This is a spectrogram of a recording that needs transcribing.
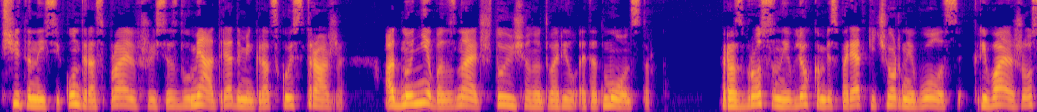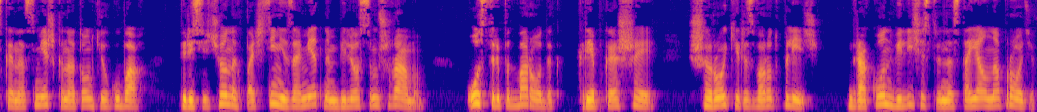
в считанные секунды расправившееся с двумя отрядами городской стражи. Одно небо знает, что еще натворил этот монстр. Разбросанные в легком беспорядке черные волосы, кривая жесткая насмешка на тонких губах, пересеченных почти незаметным белесым шрамом, острый подбородок, крепкая шея, широкий разворот плеч. Дракон величественно стоял напротив,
